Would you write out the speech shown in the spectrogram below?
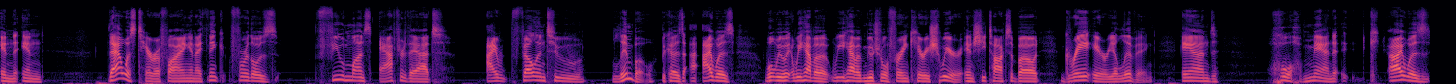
And and that was terrifying and I think for those few months after that I fell into limbo because I, I was well we we have a we have a mutual friend Carrie Schweer and she talks about gray area living and oh man I was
